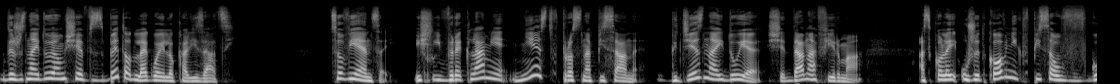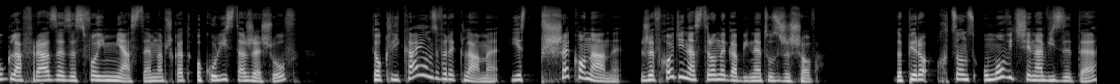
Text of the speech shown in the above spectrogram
gdyż znajdują się w zbyt odległej lokalizacji. Co więcej, jeśli w reklamie nie jest wprost napisane, gdzie znajduje się dana firma, a z kolei użytkownik wpisał w Google frazę ze swoim miastem, na przykład okulista Rzeszów, to klikając w reklamę jest przekonany, że wchodzi na stronę gabinetu z Rzeszowa. Dopiero chcąc umówić się na wizytę,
